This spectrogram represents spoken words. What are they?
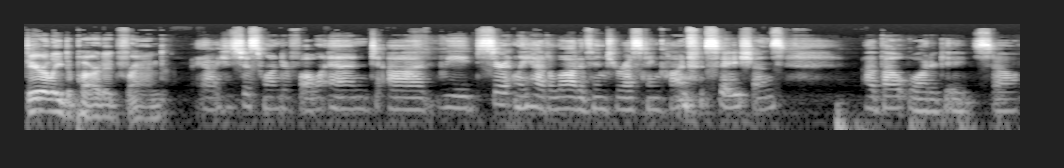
dearly departed friend. yeah, he's just wonderful. And uh, we certainly had a lot of interesting conversations about Watergate. So,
